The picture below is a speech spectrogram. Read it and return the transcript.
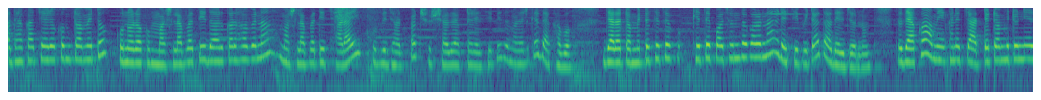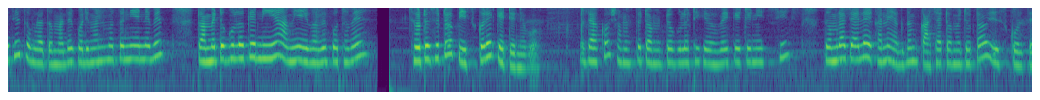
আধা কাঁচা এরকম টমেটো, কোনো রকম মশলাপাতি দরকার হবে না। মশলাপাতি ছাড়াই খুবই ঝটপট সুস্বাদু একটা রেসিপি তোমাদেরকে দেখাবো। যারা টমেটো খেতে খেতে পছন্দ করো না রেসিপিটা তাদের জন্য। তো দেখো, আমি এখানে চারটে টমেটো নিয়েছি, তোমরা তোমাদের পরিমাণ মতো নিয়ে নেবে। টমেটোগুলোকে নিয়ে আমি এভাবে প্রথমে ছোট ছোট পিস করে কেটে নেব। দেখো, সমস্ত টমেটোগুলো ঠিক এভাবেই কেটে নিচ্ছি। তোমরা চাইলে এখানে একদম কাঁচা টমেটোটাও ইউজ করতে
